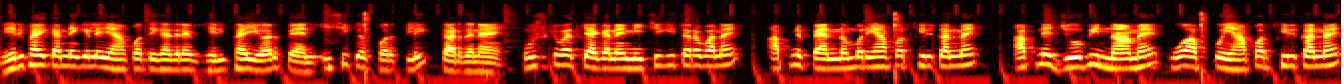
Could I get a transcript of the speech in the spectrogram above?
वेरीफाई करने के लिए यहाँ पर दिखा दे रहा है वेरीफाई योर पेन इसी के ऊपर क्लिक कर देना है। उसके बाद क्या करना है? नीचे की तरफ़ आना है। अपने पेन नंबर यहाँ पर फिल करना है। अपने जो भी नाम है, वो आपको यहाँ पर फिल करना है।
